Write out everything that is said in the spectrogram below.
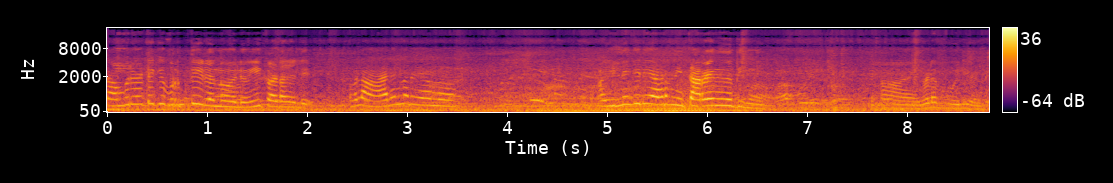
തമ്പുരാട്ടിക്ക് വൃത്തിയില്ലെന്ന് പോലും ഈ കടയില് അവൾ ആരെന്നറിയാമോ ആ, ഇല്ലെങ്കിൽ നീ അവിടെ നീ തറയിൽ നിന്ന് തിന്നി ആ ഇവിടെ പൂരിയുണ്ട്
